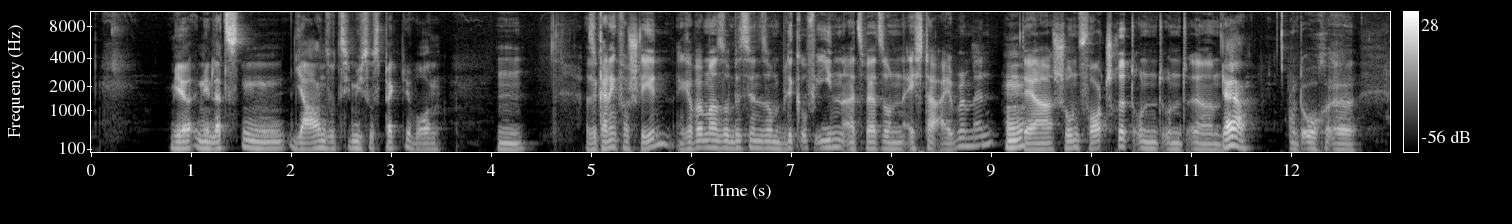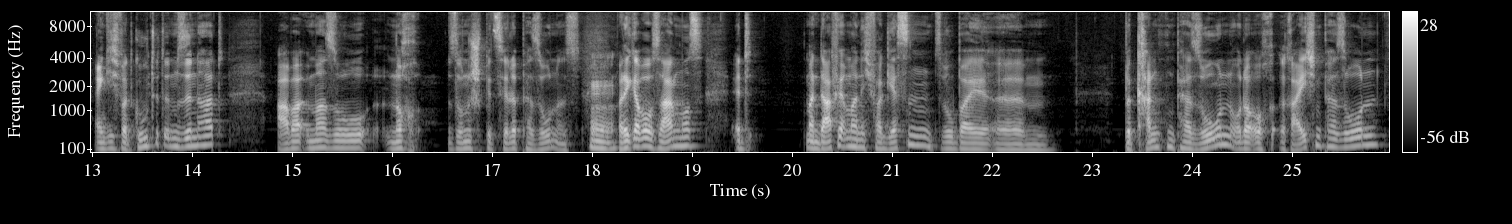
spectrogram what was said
mir in den letzten Jahren so ziemlich suspekt geworden. Hm. Also kann ich verstehen. Ich habe immer so ein bisschen so einen Blick auf ihn, als wäre so ein echter Ironman, Hm. der schon Fortschritt und, und, ähm, Ja, ja. und auch äh, eigentlich was Gutes im Sinn hat, aber immer so noch so eine spezielle Person ist. Hm. Weil ich aber auch sagen muss, et, man darf ja immer nicht vergessen, so bei ähm, bekannten Personen oder auch reichen Personen,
